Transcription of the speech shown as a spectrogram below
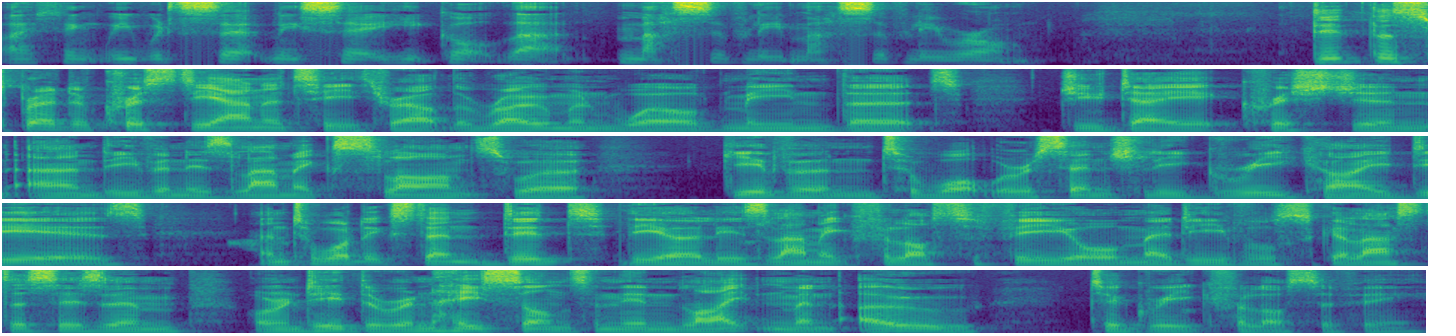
I think we would certainly say he got that massively, massively wrong. Did the spread of Christianity throughout the Roman world mean that Judaic, Christian, and even Islamic slants were given to what were essentially Greek ideas? And to what extent did the early Islamic philosophy or medieval scholasticism, or indeed the Renaissance and the Enlightenment, owe to Greek philosophy?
